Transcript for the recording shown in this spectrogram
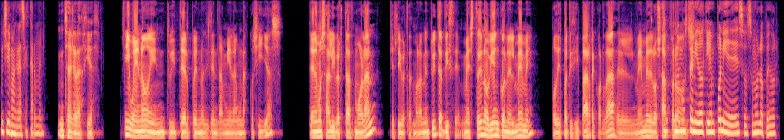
Muchísimas gracias, Carmen. Muchas gracias. Y bueno, en Twitter pues nos dicen también algunas cosillas. Tenemos a Libertad Morán, que es Libertad Morán en Twitter, dice, me estreno bien con el meme. Podéis participar, recordad, el meme de los afrons. No hemos tenido tiempo ni de eso, somos lo peor.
